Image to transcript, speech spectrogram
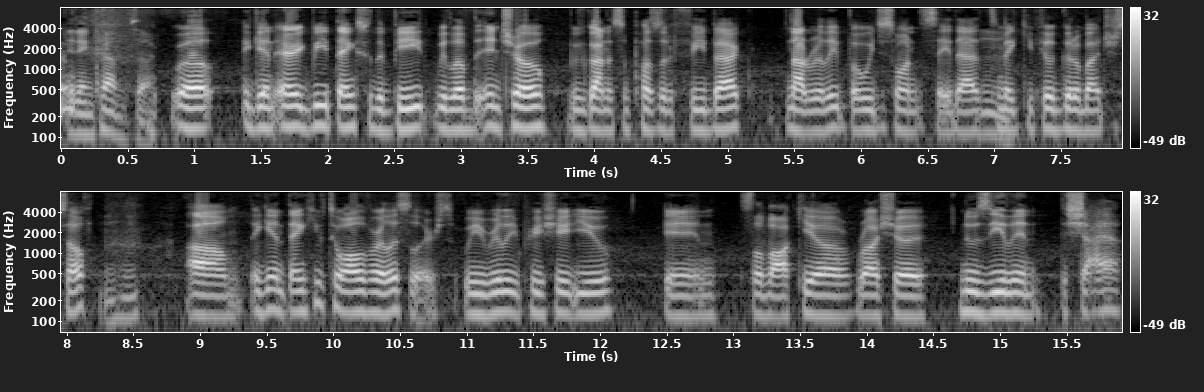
it didn't come. So Well, again, Eric B, thanks for the beat. We love the intro. We've gotten some positive feedback. Not really, but we just wanted to say that to Mm. make you feel good about yourself. hmm Um, again, thank you to all of our listeners. We really appreciate you in Slovakia, Russia, New Zealand, the Shire,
